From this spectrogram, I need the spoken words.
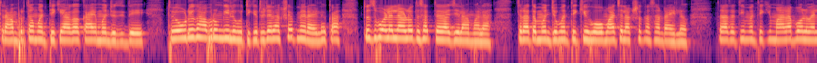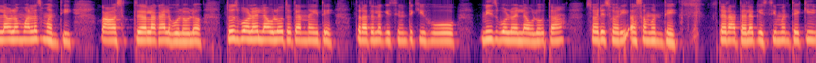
तर अमृता म्हणते की अगं काय मंजू दिदे? तू एवढी घाबरून गेली होती की तुझ्या लक्षात नाही राहिलं का? तूच बोलायला लावलं होतं सत्यराजीला आम्हाला. तर आता मंजू म्हणते की हो माझ्या लक्षात नसून राहिलं. तर आता ती म्हणते की मला बोलवायला लावलं मलाच म्हणते. का त्याला काय बोलवलं? तोच बोलायला लावलं होतं त्यांना इथे. तर आता लगेच म्हणते की हो मीच बोलवायला लावलं होता. सॉरी सॉरी असं म्हणते. तर आता लगेच म्हणते की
